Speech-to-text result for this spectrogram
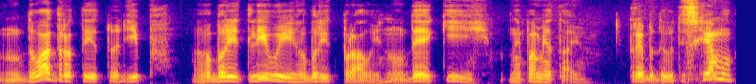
два дроти, тоді б габарит лівий і габарит правий. Ну, деякий не пам'ятаю. Треба дивитися схему.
